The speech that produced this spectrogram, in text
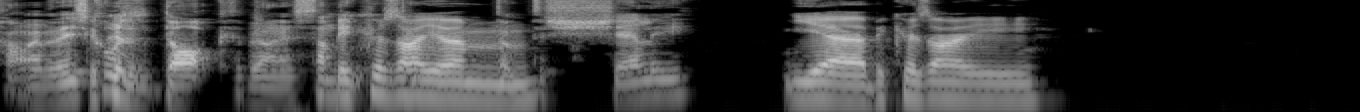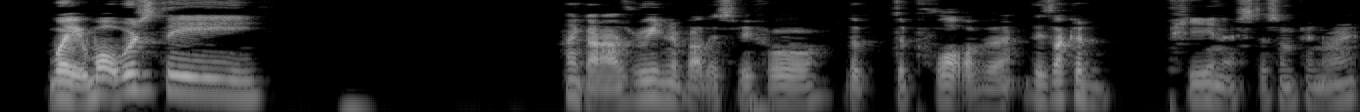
can't remember. They just called Because- him Doc, to be honest. Something, Because Doc- I um Doctor Shelley. Yeah, because I. Wait, what was the? Hang on, I was reading about this before. The the plot of it. There's like a pianist or something, right?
